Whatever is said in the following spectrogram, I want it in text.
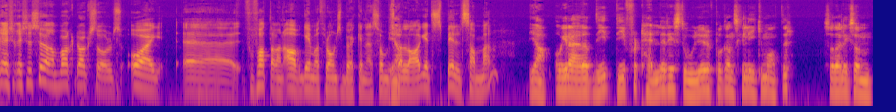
regissøren bak Dark Souls og eh, forfatteren av Game of Thrones-bøkene som skal Ja. lage et spill sammen. Ja, og greia er at de, de forteller historier på ganske like måter. Så det er liksom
